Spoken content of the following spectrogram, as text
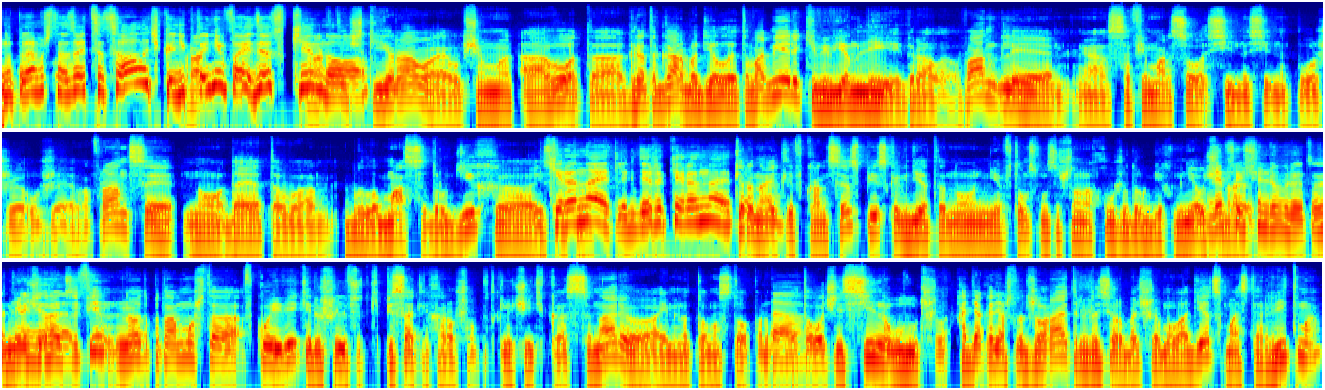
Ну, потому что называется «Социалочка», никто Про... не пойдет в кино. Практически яровая. В общем, а, вот, а, Грета Гарбо делала это в Америке, Вивьен Ли играла в Англии, а, Софи Марсо сильно-сильно позже уже во Франции, но до этого было масса других. Кира которых... Найтли, где же Кира Найтли? Кира Найтли в конце списка где-то, но не в том смысле, что она хуже других. Мне очень Я нравится. очень люблю эту Мне очень нравится фильм, но это потому, что в кое веки решили все-таки писателя хорошего подключить к сценарию, а именно Тома Стоппарда. Да. Это очень сильно улучшило. Хотя, конечно, Джо Райт, режиссер большой молодец, мастер ритма,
